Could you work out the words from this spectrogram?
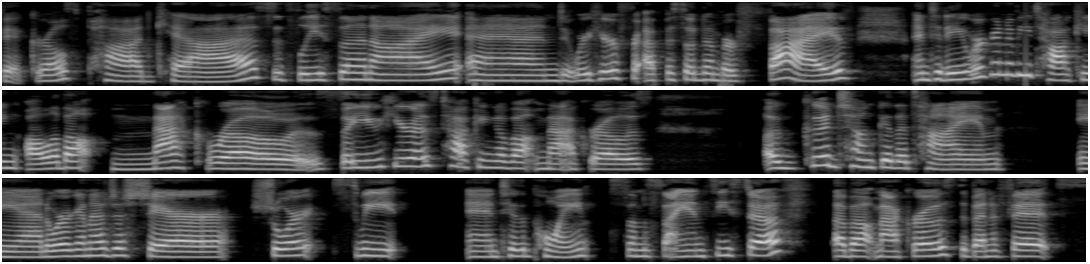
Fit Girls podcast. It's Lisa and I, and we're here for episode number five. And today we're going to be talking all about macros. So, you hear us talking about macros a good chunk of the time, and we're going to just share short, sweet, and to the point some sciencey stuff about macros, the benefits,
